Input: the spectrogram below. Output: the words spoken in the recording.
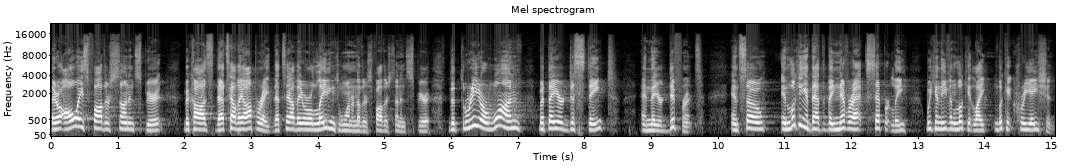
They are always Father, Son, and Spirit because that's how they operate. That's how they are relating to one another as Father, Son, and Spirit. The three are one, but they are distinct and they are different. And so, in looking at that, that they never act separately, we can even look at like look at creation.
